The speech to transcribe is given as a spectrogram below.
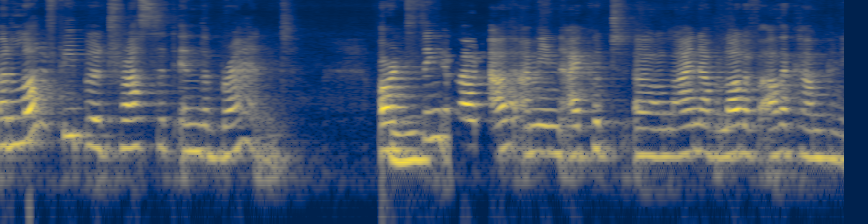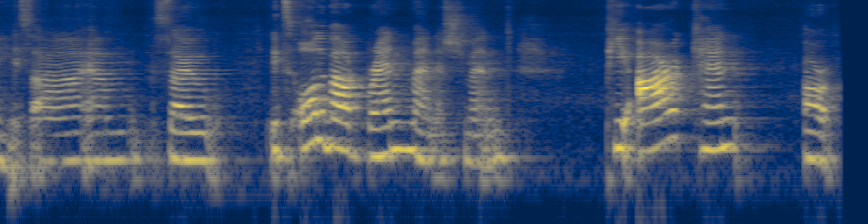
but a lot of people trusted in the brand. Or mm. think about other, I mean, I could uh, line up a lot of other companies. Uh, um, so it's all about brand management. PR can or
